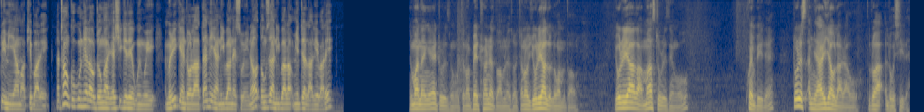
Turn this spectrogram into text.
တွေ့မြင်ရမှာဖြစ်ပါတယ်2009ခုနှစ်လောက်တုန်းကရရှိခဲ့တဲ့ဝင်ငွေအမေရိကန်ဒေါ်လာတန်း200နီးပါးနဲ့ဆိုရင်တော့30နီးပါးလောက်မြင့်တက်လာခဲ့ပါတယ်မြန်မာနိုင်ငံရဲ့ tourism ကိုကျွန်တော်ဘယ် trend နဲ့သွားမလဲဆိုတော့ကျွန်တော်ယူရီးယားလို့လုံးဝမသွားဘူးယူရီးယားက mass tourism ကိုဖွင့်ပေးတယ် tourist အများကြီးရောက်လာတာကို သူတို့ကအလိုရှိတယ်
